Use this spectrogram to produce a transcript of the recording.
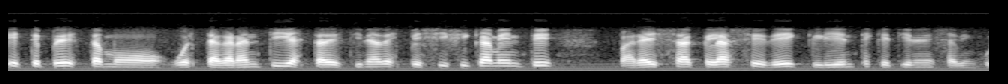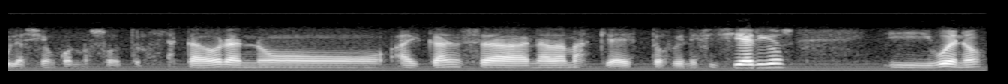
este préstamo o esta garantía está destinada específicamente para esa clase de clientes que tienen esa vinculación con nosotros. Hasta ahora no alcanza nada más que a estos beneficiarios y bueno,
